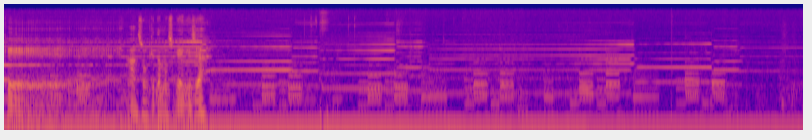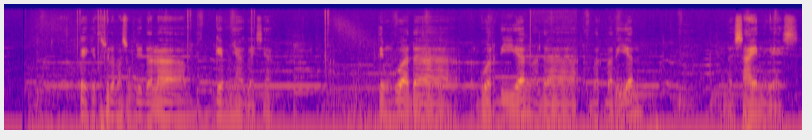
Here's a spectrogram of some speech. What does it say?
Oke, langsung kita masuk ya guys ya. Oke, kita sudah masuk di dalam gamenya guys ya. Tim gua ada Guardian, ada Barbarian, ada Sign guys.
